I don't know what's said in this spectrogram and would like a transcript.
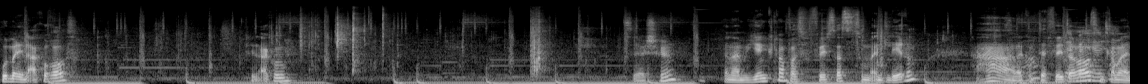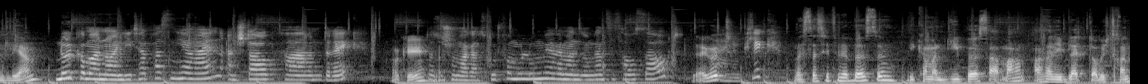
Hol mal den Akku raus. Den Akku. Sehr schön. Dann haben wir hier einen Knopf. Was für ist das? Zum Entleeren? Ah, da kommt der Filter der raus. Den kann man entleeren. 0,9 Liter passen hier rein an Staub, Haaren, Dreck. Okay, Das ist schon mal ganz gut vom Volumen her, wenn man so ein ganzes Haus saugt. sehr gut. Einen Klick. Was ist das hier für eine Bürste? Wie kann man die Bürste abmachen? Ach nein, die bleibt, glaube ich, dran.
